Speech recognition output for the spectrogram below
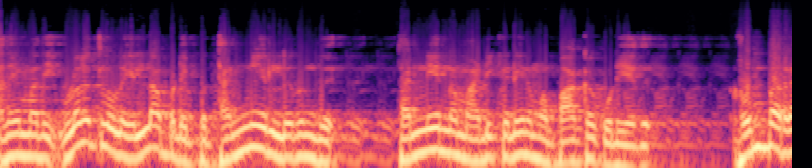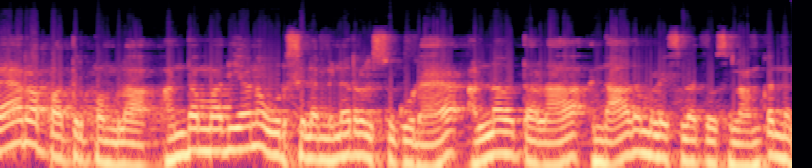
அதே மாதிரி உலகத்தில் உள்ள எல்லா படைப்பு தண்ணீர்லிருந்து தண்ணீர் நம்ம அடிக்கடி நம்ம பார்க்கக்கூடியது. ரொம்ப ரேராக பார்த்துருப்போம்ல அந்த மாதிரியான ஒரு சில மினரல்ஸ் கூட அல்லாஹ் தாலா இந்த ஆதம் அலை சலாத்து அந்த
